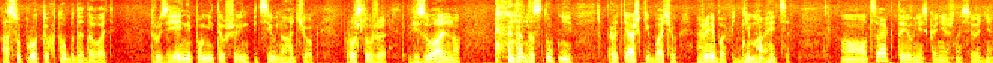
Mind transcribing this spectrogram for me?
А супротив хто буде давати? Друзі, я й не помітив, що він підсів на гачок. Просто вже візуально на наступній протяжці бачу, риба піднімається. О, це активність, звісно, сьогодні.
